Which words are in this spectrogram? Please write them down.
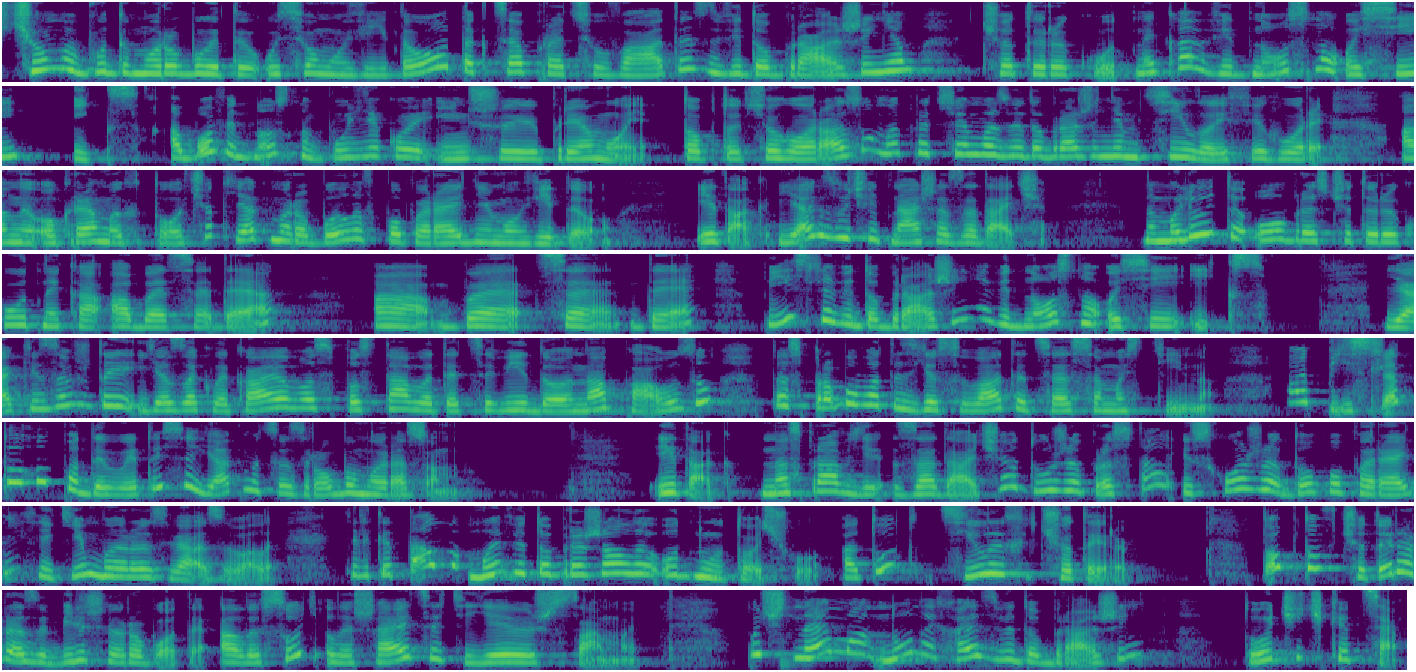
Що ми будемо робити у цьому відео, так це працювати з відображенням чотирикутника відносно осі Х або відносно будь-якої іншої прямої. Тобто цього разу ми працюємо з відображенням цілої фігури, а не окремих точок, як ми робили в попередньому відео. І так, як звучить наша задача? Намалюйте образ чотирикутника ABCD, ABCD після відображення відносно осі Х. Як і завжди, я закликаю вас поставити це відео на паузу та спробувати з'ясувати це самостійно. А після того подивитися, як ми це зробимо разом. І так, насправді задача дуже проста і схожа до попередніх, які ми розв'язували. Тільки там ми відображали одну точку, а тут цілих чотири. Тобто в чотири рази більше роботи, але суть лишається тією ж самою. Почнемо, ну, нехай з відображень точечки С.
